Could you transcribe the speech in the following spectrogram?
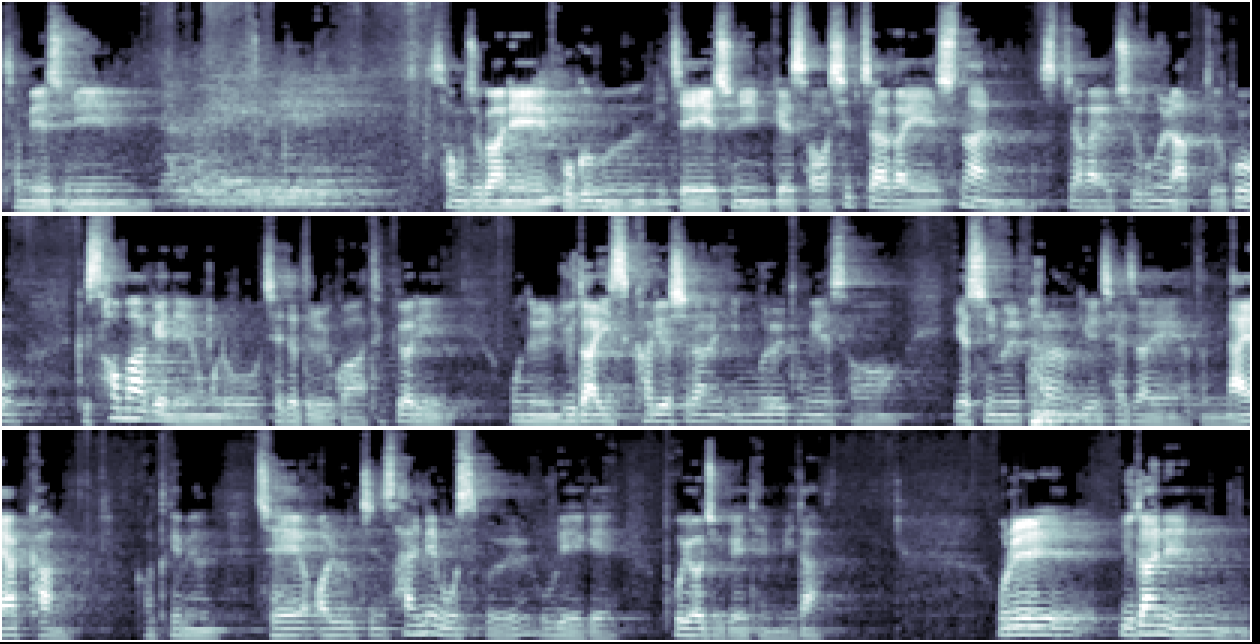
참 예수님, 성주간의 복음은 이제 예수님께서 십자가의 순환, 십자가의 죽음을 앞두고 그 서막의 내용으로 제자들과 특별히 오늘 유다 이스카리ot이라는 인물을 통해서 예수님을 팔아넘길 제자의 어떤 나약함, 어떻게 보면 죄 얼룩진 삶의 모습을 우리에게 보여주게 됩니다. 오늘 유다는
